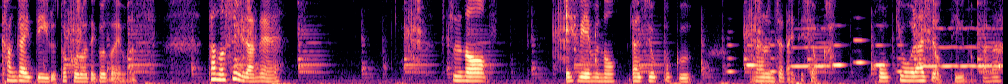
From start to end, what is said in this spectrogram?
考えているところでございます。楽しみだね。普通の FM のラジオっぽくなるんじゃないでしょうか。公共ラジオっていうのかな。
